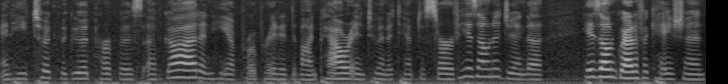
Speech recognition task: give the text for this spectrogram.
And he took the good purpose of God and he appropriated divine power into an attempt to serve his own agenda, his own gratification.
